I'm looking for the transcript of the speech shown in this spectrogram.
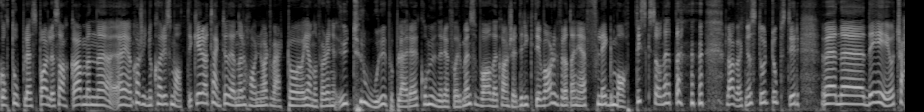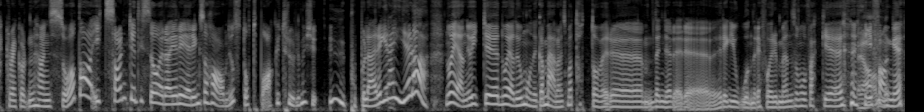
godt opplest på alle saker, men eh, jeg er kanskje ikke noen karismatiker. Jeg tenkte jo det når han ble valgt til å gjennomføre den utrolig upopulære kommunereformen, så var det kanskje et riktig valg, for at han er flegmatisk, som det heter. Laga ikke noe stort oppstyr. Men eh, det er jo track recorden hans òg, da. Ikke sant? I disse åra i regjering så har han jo stått bak utrolig mye upopulære greier, da. Nå er, ikke, nå er det jo Monica Mæland som har tatt over eh, den der eh, regionreformen som hun fikk eh, Ja, i fanget.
